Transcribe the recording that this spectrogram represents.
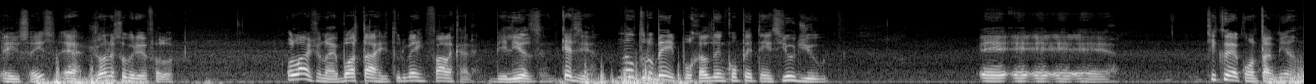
É isso, é isso? É, Jonas Sobreira falou. Olá, Junai, boa tarde, tudo bem? Fala, cara. Beleza? Quer dizer, não tudo bem por causa da incompetência. Eu digo. É, é, é, é, é. O que, que eu ia contar mesmo?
